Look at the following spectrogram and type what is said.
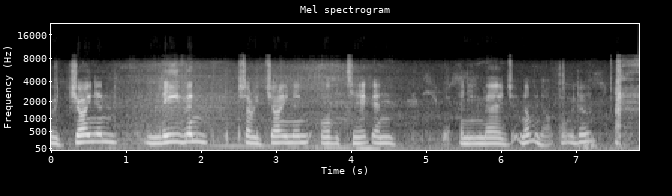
we're joining, leaving, sorry, joining, overtaking, and emerge. No, we're not. What we're doing?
